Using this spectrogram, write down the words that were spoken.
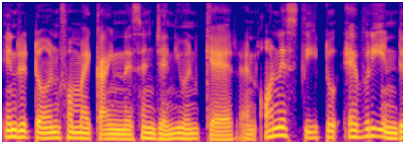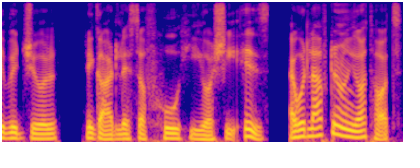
In return for my kindness and genuine care and honesty to every individual, regardless of who he or she is. I would love to know your thoughts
